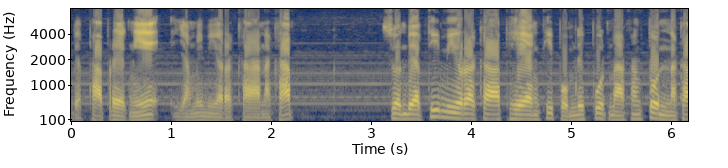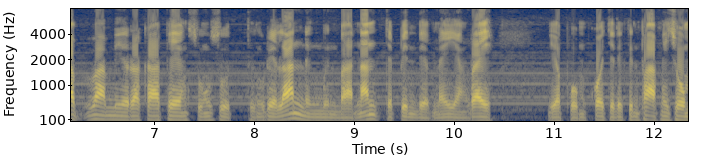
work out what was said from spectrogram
แบบภาพแรกนี้ยังไม่มีราคานะครับ ส่วนแบบที่มีราคาแพงที่ผมได้พูดมาข้างต้นนะครับ ว่ามีราคาแพงสูงสุดถึงเหรียญละหนึ่งหมื่นบาทนั้น จะเป็นแบบไหนอย่างไร เดี๋ยวผมก็จะได้ขึ้นภาพให้ชม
